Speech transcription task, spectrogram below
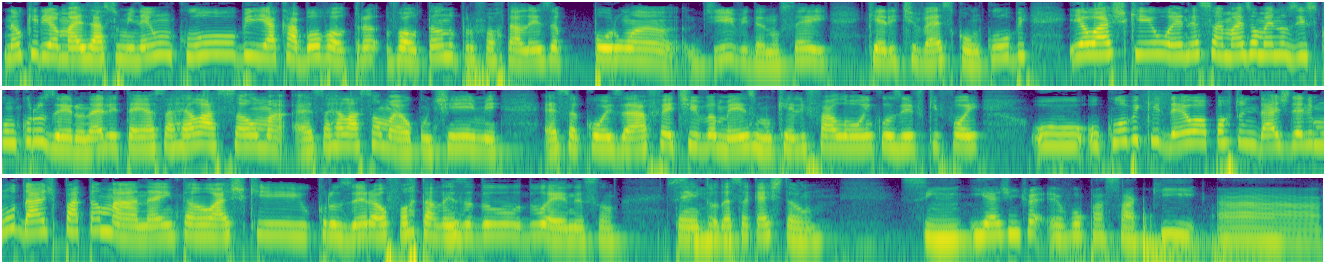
não queria mais assumir nenhum clube e acabou volta, voltando pro Fortaleza por uma dívida, não sei, que ele tivesse com o clube. E eu acho que o Enderson é mais ou menos isso com o Cruzeiro, né? Ele tem essa relação, essa relação maior com o time, essa coisa afetiva mesmo, que ele falou, inclusive, que foi o, o clube que deu a oportunidade dele mudar de patamar, né? Então eu acho que o Cruzeiro é o Fortaleza do, do Anderson. Tem Sim. toda essa questão. Sim, e a gente vai, eu vou passar aqui a,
